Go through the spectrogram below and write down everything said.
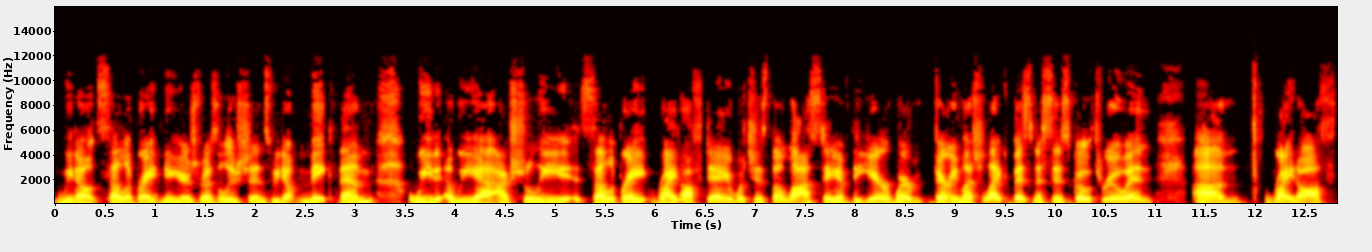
we don't celebrate New Year's resolutions. We don't make them. We we uh, actually celebrate write off day, which is the last day of the year, where very much like businesses go through and um, write off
